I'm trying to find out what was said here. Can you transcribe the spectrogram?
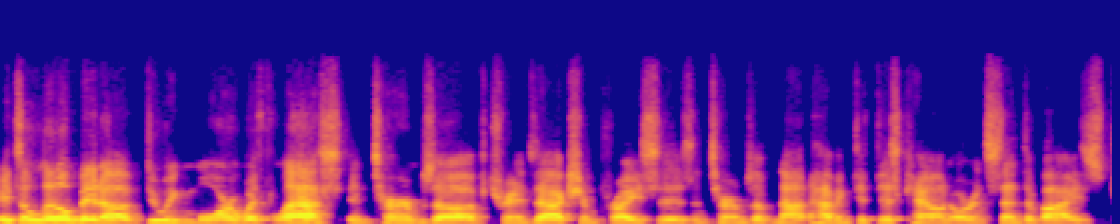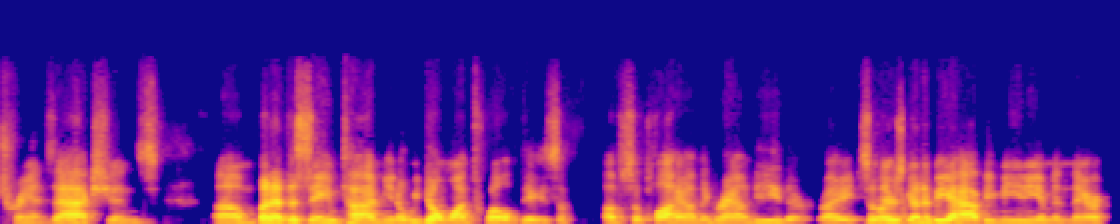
it's a little bit of doing more with less in terms of transaction prices, in terms of not having to discount or incentivize transactions. Um, but at the same time, you know, we don't want 12 days of, of supply on the ground either, right? So there's going to be a happy medium in there.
